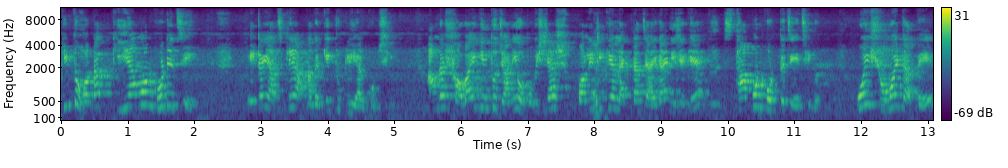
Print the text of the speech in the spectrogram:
কিন্তু হঠাৎ কি এমন ঘটেছে? এটাই আজকে আপনাদেরকে একটু ক্লিয়ার করছি। আমরা সবাই কিন্তু জানি অপবিশ্বাস পলিটিক্যাল একটা জায়গায় নিজেকে স্থাপন করতে চেয়েছিল। ওই সময়টাতে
